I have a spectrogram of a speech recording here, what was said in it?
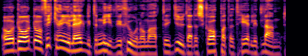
Och då, då fick han ju lägligt en ny vision om att eh, Gud hade skapat ett heligt land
